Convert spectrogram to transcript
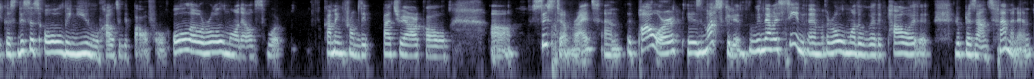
because this is all they knew how to be powerful. All our role models were coming from the patriarchal uh, system, right? And the power is masculine. We've never seen a role model where the power represents feminine.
